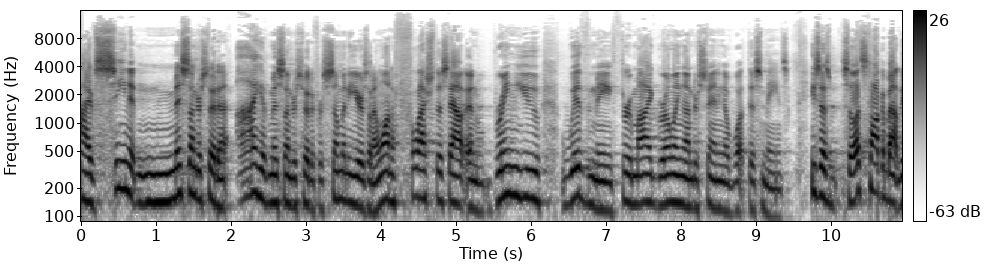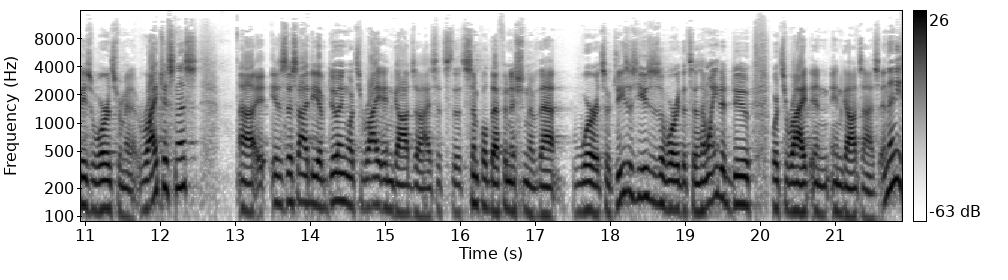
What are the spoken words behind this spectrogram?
I've seen it misunderstood, and I have misunderstood it for so many years, and I want to flesh this out and bring you with me through my growing understanding of what this means. He says, so let's talk about these words for a minute. Righteousness uh, is this idea of doing what's right in God's eyes. It's the simple definition of that word. So Jesus uses a word that says, I want you to do what's right in, in God's eyes. And then he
